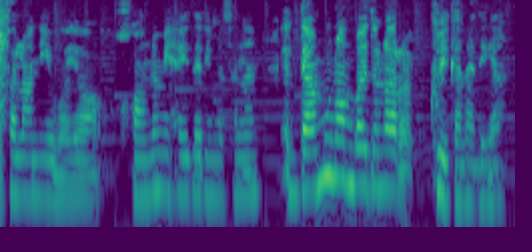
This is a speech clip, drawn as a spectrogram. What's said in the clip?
فلانی و یا خانم حیدری مثلا دمون هم باید اونا رو کوی کنه دیگه.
